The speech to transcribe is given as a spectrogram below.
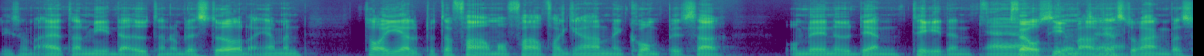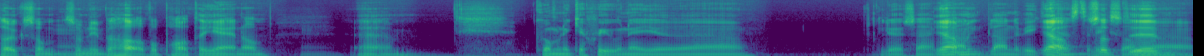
liksom äta en middag utan att bli störda. Ja, men, ta hjälp av farmor, farfar, granne, kompisar. Om det är nu den tiden, ja, ja, två absolut, timmar ja. restaurangbesök som, mm. som ni behöver prata igenom. Mm. Um, Kommunikation är ju uh, skulle jag säga, ja, bland, bland det viktigaste. Ja, liksom. att, äh,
